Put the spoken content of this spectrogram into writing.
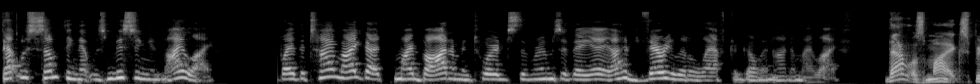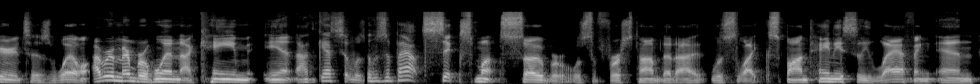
that was something that was missing in my life. By the time I got my bottom and towards the rooms of AA, I had very little laughter going on in my life. That was my experience as well. I remember when I came in, I guess it was it was about 6 months sober was the first time that I was like spontaneously laughing and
